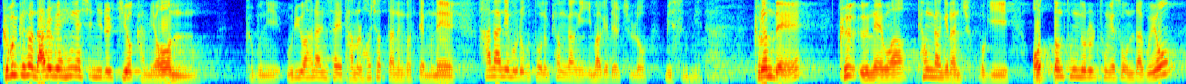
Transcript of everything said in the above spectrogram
그분께서 나를 위해 행하신 일을 기억하면 그분이 우리와 하나님 사이에 담을 허셨다는 것 때문에 하나님으로부터 오는 평강이 임하게 될 줄로 믿습니다. 그런데 그 은혜와 평강이라는 축복이 어떤 통로를 통해서 온다고요?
